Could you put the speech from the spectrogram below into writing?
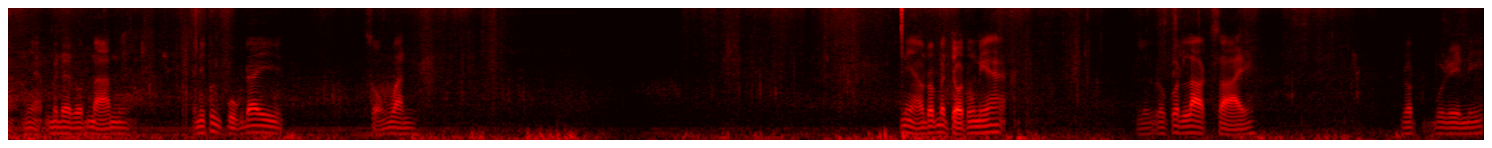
าเนี่ยไม่ได้รดน้ำเนี่ย อันนี้เพิ่งปลูกได้สองวัน เนี่ยเอารถมาจอดตรงนี้ฮะ แล้วเราก็ลากสาย รถบริเวณนี้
